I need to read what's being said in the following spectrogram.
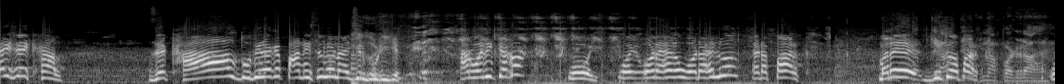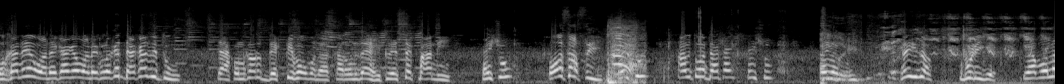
এই সেই খাল। যে খাল দুদিন আগে পানি ছিল নাইজের বুড়িকে। আর ওই দিক দেখো, ওই ওই, ওটা হলো ওটা হলো একটা পার্ক। মানে দ্বিতীয় পার্ক। ওখানে অনেক আগে অনেক লোকে দেখা যেত। এখন কারও দেখতে পাবো না, কারণ যা হেঁটু এসছে পানি। এইসু ও চাষি এইসু আমি তোমার দেখাই এইসু বুড়িকে। এ বলল,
